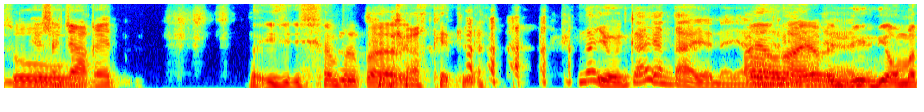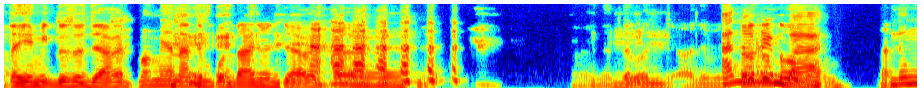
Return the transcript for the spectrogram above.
So, sa jacket. Siyempre pare. Jacket lang. Ngayon, kayang-kaya na yan. Ayaw nga. Hindi, hindi ako matahimik doon sa jacket. Mamaya natin puntahan yung jacket. Pare. Dalawang jacket. Ano rin ba? Nung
